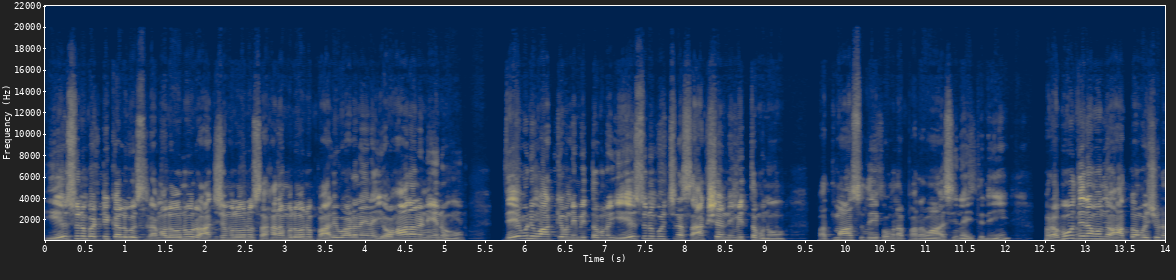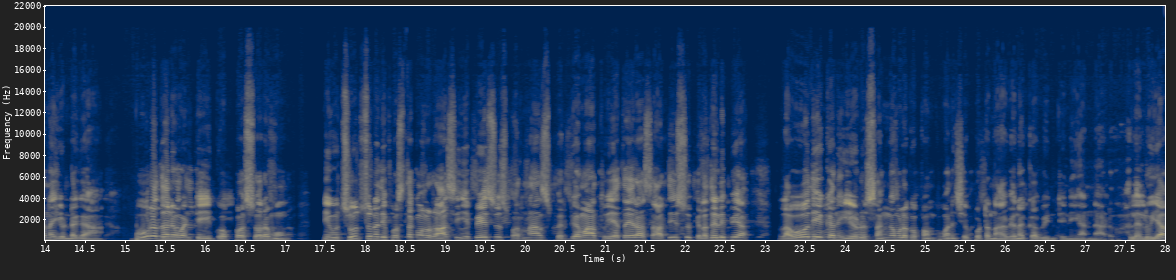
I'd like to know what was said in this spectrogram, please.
యేసును బట్టి కలుగు శ్రమలోను రాజ్యములోను సహనములోను పాలివాడనైన యోహానను నేను దేవుని వాక్యం నిమిత్తమును యేసును గురించిన సాక్ష్య నిమిత్తమును పద్మాసు దీపమున పరమాసినైతిని ప్రభు దినముందు ఆత్మవశుడనై ఉండగా బూరధను వంటి గొప్ప స్వరము నీవు చూచున్నది పుస్తకంలో రాసి ఎపేసు స్పర్ణాస్ పెర్గమా తుయతైరా సార్దీసు పిలదెలిపియ లవోదికని ఏడు సంగములకు పంపమని చెప్పుట నా వెనక వింటిని అన్నాడు. హల్లెలూయా.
